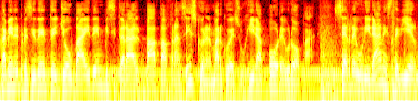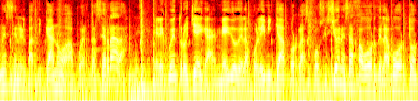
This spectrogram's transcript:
También el presidente Joe Biden visitará al Papa Francisco en el marco de su gira por Europa. Se reunirán este viernes en el Vaticano a puerta cerrada. El encuentro llega en medio de la polémica por las posiciones a favor del aborto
